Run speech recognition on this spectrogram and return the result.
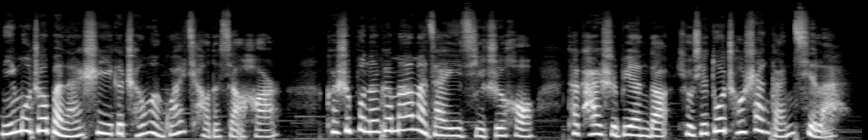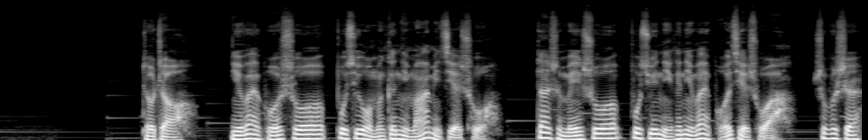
尼木舟本来是一个沉稳乖巧的小孩，可是不能跟妈妈在一起之后，他开始变得有些多愁善感起来。周周。你外婆说不许我们跟你妈咪接触，但是没说不许你跟你外婆接触啊，是不是？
